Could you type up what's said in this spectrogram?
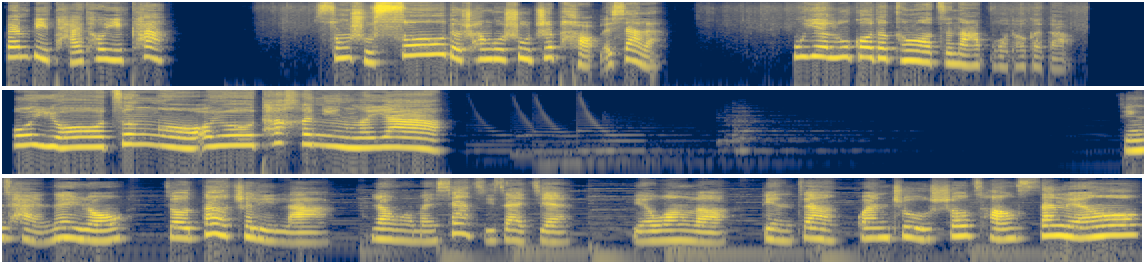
斑比抬头一看，松鼠嗖的穿过树枝跑了下来。我一路高头跟儿子那跑到搿搭。哦哟，真哦，哦哟，太吓人了呀！精彩内容就到这里啦，让我们下集再见！别忘了点赞、关注、收藏三连哦，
